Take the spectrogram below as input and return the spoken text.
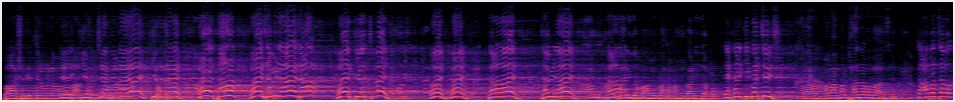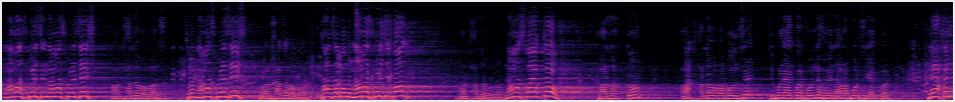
বাবা সতীর্থের মূল্য এই কি হচ্ছে এখানটা এই কি হচ্ছে? এই এই, দাঁড়া। এই যাবি না এই দাঁড়া। এই কি হচ্ছে? এই এই এই দাঁড়া এই যাবি না এই আমি আমি বাড়ি যাব আমি আমি বাড়ি যাব। এখানে কি করছিস? আমার- আমার আমার খাজা বাবা আছে। আবার যাব নামাজ পড়েছিস নামাজ পড়েছিস? আমার খাজা বাবা আছে। তোরা নামাজ পড়েছিস? আমার খাজা বাবা। খাজা বাবা নামাজ পড়েছিস বল। আমার খাজা বাবা। নামাজ কয়েক তো পাঁচ অক্ত। আমার খাজা বাবা বলছে জীবনে একবার পড়লে হয়ে যায় আমরা পড়ছি একবার। এখানে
